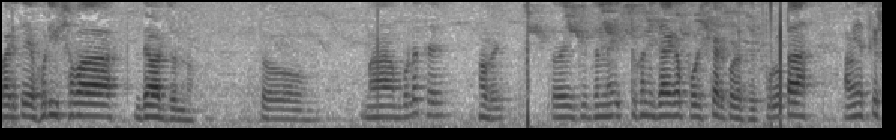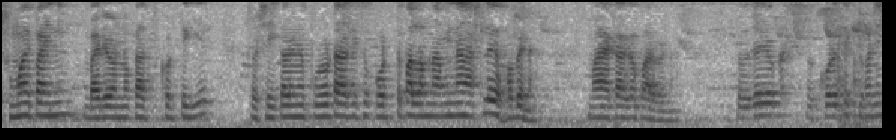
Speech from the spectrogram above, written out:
বাড়িতে হরি সভা দেওয়ার জন্য। তো মা বলেছে, হবে। তো এই জন্য একটুখানি জায়গা পরিষ্কার করেছে। পুরোটা আমি আজকে সময় পাইনি বাইরের অন্য কাজ করতে গিয়ে। তো সেই কারণে পুরোটা কিছু করতে পারলাম না। আমি না আসলে হবে না। মা একা একা পারবে না। তো যাই হোক, করেছে একটুখানি।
